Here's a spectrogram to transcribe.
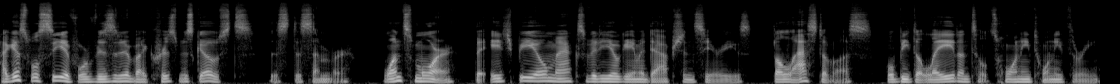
I guess we'll see if we're visited by Christmas ghosts this December. Once more, the HBO Max video game adaptation series the Last of Us will be delayed until 2023.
